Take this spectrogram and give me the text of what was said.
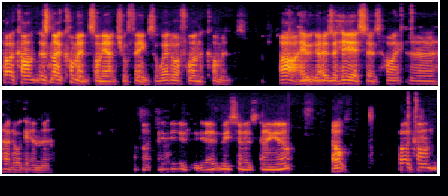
But I can't, there's no comments on the actual thing. So where do I find the comments? Ah, here we go. A here says, hi. Uh, how do I get in there? Oh, here we go. Resellers Hangout. Oh, but I can't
